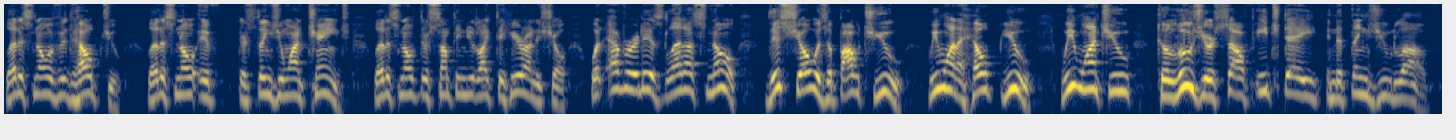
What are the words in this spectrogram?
Let us know if it helped you. Let us know if there's things you want changed. Let us know if there's something you'd like to hear on the show. Whatever it is, let us know. This show is about you. We want to help you. We want you to lose yourself each day in the things you love.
